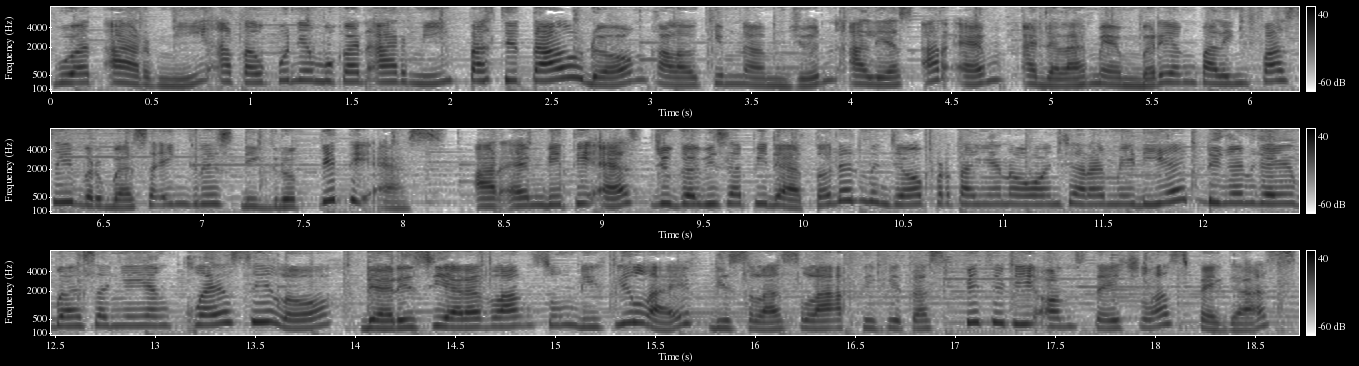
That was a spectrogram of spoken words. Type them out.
Buat ARMY ataupun yang bukan ARMY pasti tahu dong kalau Kim Namjoon alias RM adalah member yang paling fasih berbahasa Inggris di grup BTS. RM BTS juga bisa pidato dan menjawab pertanyaan wawancara media dengan gaya bahasanya yang classy loh. Dari siaran langsung di V-Live di sela-sela aktivitas PTD on stage Las Vegas,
